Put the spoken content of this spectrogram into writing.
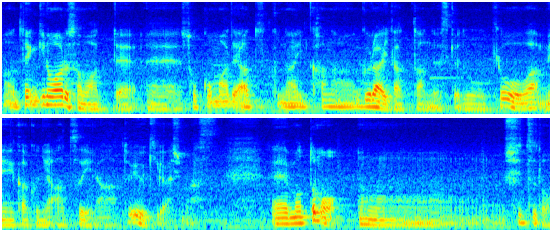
ま天気の悪さもあって、えー、そこまで暑くないかなぐらいだったんですけど今日は明確に暑いなという気がします、えー、もっとも湿度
